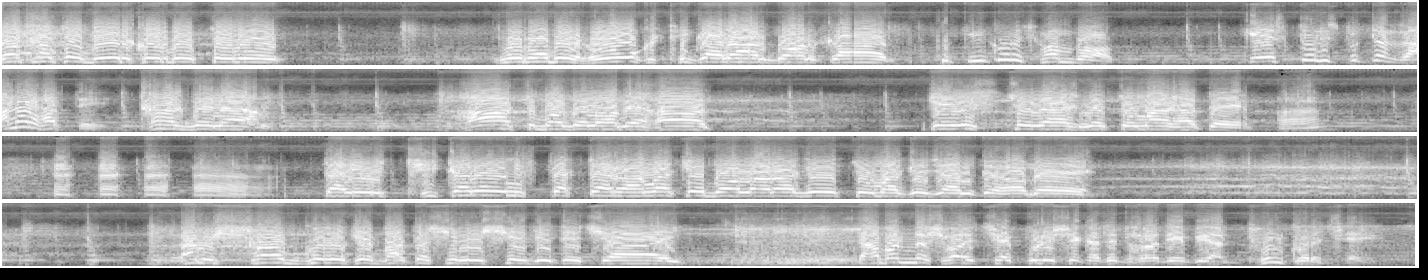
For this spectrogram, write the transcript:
কথা তো বের করবে তুমি যেভাবে হোক ঠিকানার দরকার। কি করে সম্ভব? কেস তো ইন্সপেক্টর রানার হাতে। থাকবে না। হাত বদল হবে হাত। কেস চলে আসবে তোমার হাতে। হ্যাঁ? তাই ওই ঠিকানা ইন্সপেক্টর আমাকে বলার আগে তোমাকে জানতে হবে। আমি সবগুলোকে বাতাসে মিশিয়ে দিতে চাই। তামান্না স্বেচ্ছায় পুলিশের কাছে ধরা দিয়ে বিরাট ভুল করেছে।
